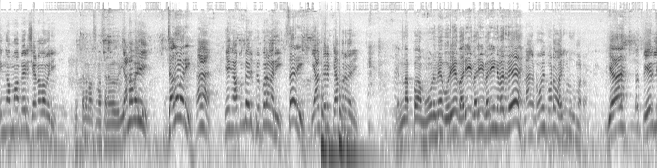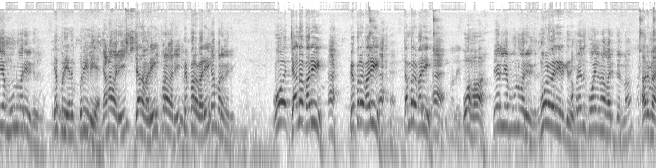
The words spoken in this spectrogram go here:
எங்க அம்மா பேரு செனவரி. எத்தனை மாசமா ஜனவரி. ஜனவரி? ஜனவரி எங்க அப்பா பேரு பிப்ரவரி. சரி. என் பேரு டெம்பரவரி. என்னப்பா மூணுமே ஒரே வரி வரி வரின்னு வருது? நாங்க நோய் போட வரி கொடுக்க மாட்டோம். ஏன் பேர்லயே மூணு வரி இருக்குது இல்ல எப்படி எனக்கு புரியலையே? ஜனவரி ஜனவரி பிப்ரவரி பிப்ரவரி. டெம்பரவரி. ஓ ஜனவரி பிப்ரவரி டெம்பரவரி. ஓஹோ. பேர்லயே மூணு வரி இருக்குது. மூணு வரி இருக்குது. அப்புறம் எது நான் வரி தரணும்? அருமை.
